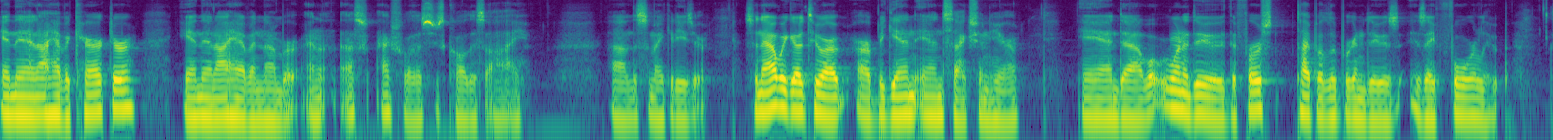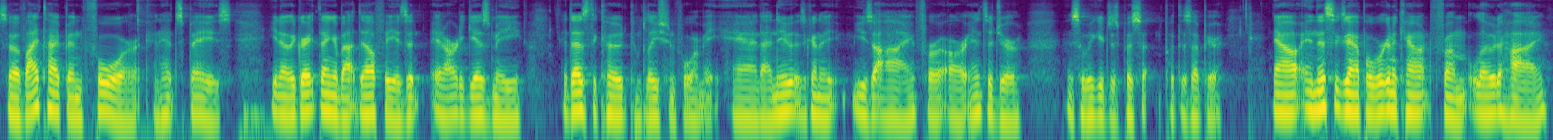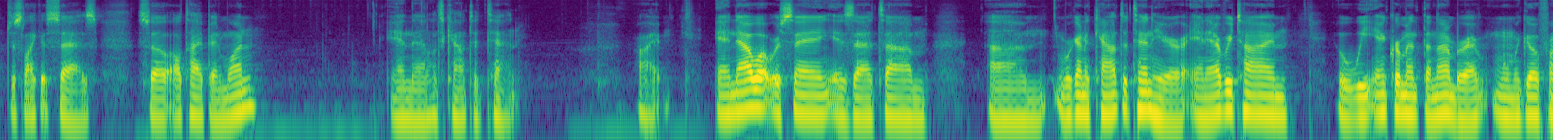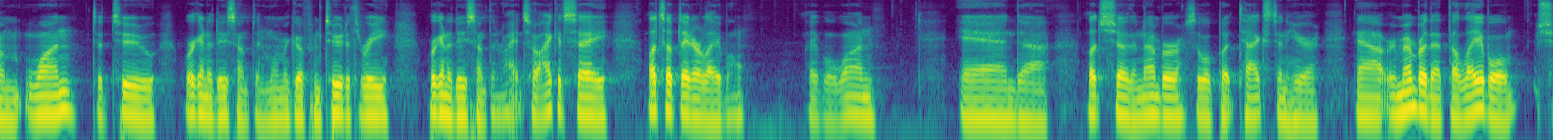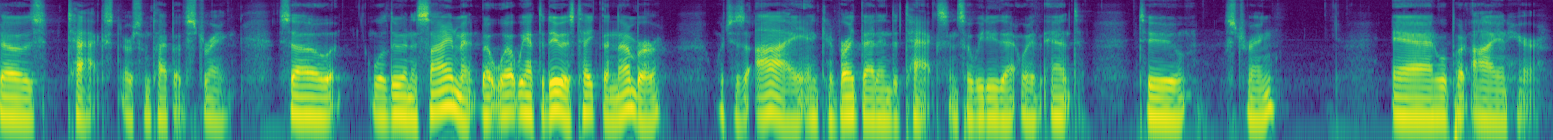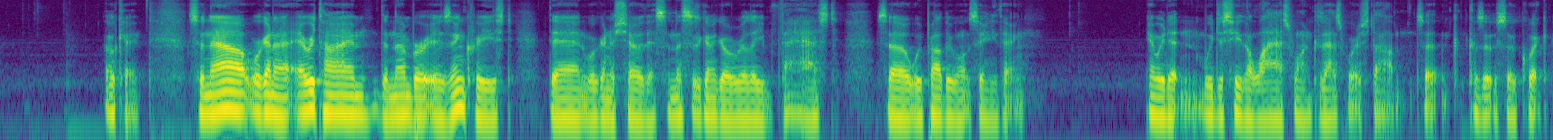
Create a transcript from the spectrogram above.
and then I have a character, and then I have a number. And actually, let's just call this i. Um, this will make it easier. So now we go to our, our begin end section here. And uh, what we want to do, the first type of loop we're going to do is, is a for loop. So if I type in for and hit space, you know, the great thing about Delphi is it, it already gives me it does the code completion for me. And I knew it was going to use i for our integer. And so we could just put, put this up here. Now, in this example, we're going to count from low to high, just like it says. So I'll type in 1, and then let's count to 10. All right. And now what we're saying is that um, um, we're going to count to 10 here, and every time we increment the number, when we go from 1 to 2, we're going to do something. When we go from 2 to 3, we're going to do something right. So I could say, let's update our label, label 1, and uh, let's show the number. So we'll put text in here. Now remember that the label shows text or some type of string. So we'll do an assignment, but what we have to do is take the number, which is i, and convert that into text. And so we do that with int to string, and we'll put i in here. Okay, so now we're gonna, every time the number is increased, then we're gonna show this. And this is gonna go really fast, so we probably won't see anything. And we didn't, we just see the last one because that's where it stopped, so because it was so quick.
